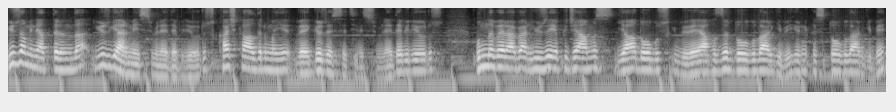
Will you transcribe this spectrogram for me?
Yüz ameliyatlarında yüz germeyi simüle edebiliyoruz. Kaş kaldırmayı ve göz estetiğini simüle edebiliyoruz. Bununla beraber yüze yapacağımız yağ dolgusu gibi veya hazır dolgular gibi, hyaluronik asit dolgular gibi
